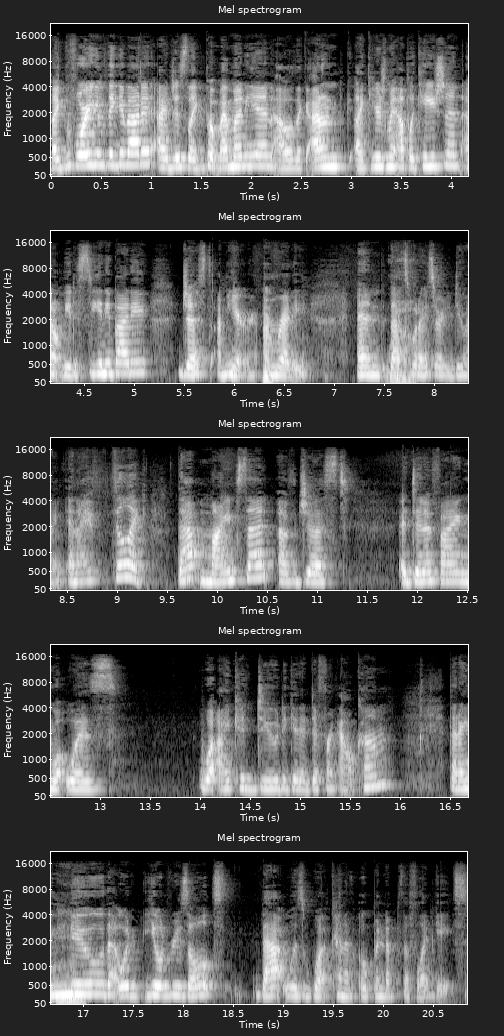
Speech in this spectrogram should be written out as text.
Like before I even think about it, I just like put my money in. I was like, I don't like here's my application. I don't need to see anybody. Just I'm here. I'm mm. ready. And that's wow. what I started doing. And I feel like that mindset of just identifying what was what I could do to get a different outcome that I mm-hmm. knew that would yield results, that was what kind of opened up the floodgates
